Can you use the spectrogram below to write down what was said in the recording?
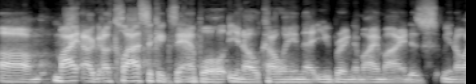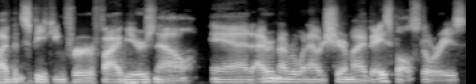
Um, my a, a, classic example, you know, Colleen, that you bring to my mind is, you know, I've been speaking for five years now, and I remember when I would share my baseball stories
